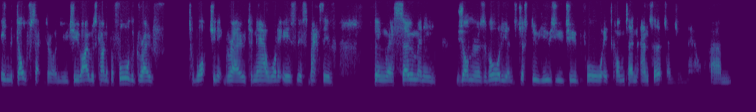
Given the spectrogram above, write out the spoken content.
in the golf sector on YouTube. I was kind of before the growth to watching it grow to now what it is this massive thing where so many genres of audience just do use YouTube for its content and search engine now. Um,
